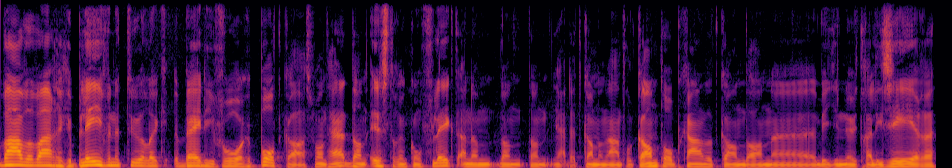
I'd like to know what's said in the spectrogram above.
waar we waren gebleven natuurlijk bij die vorige podcast. Want hè, dan is er een conflict en dan, dan, dan ja, dat kan een aantal kanten op gaan. Dat kan dan uh, een beetje neutraliseren.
